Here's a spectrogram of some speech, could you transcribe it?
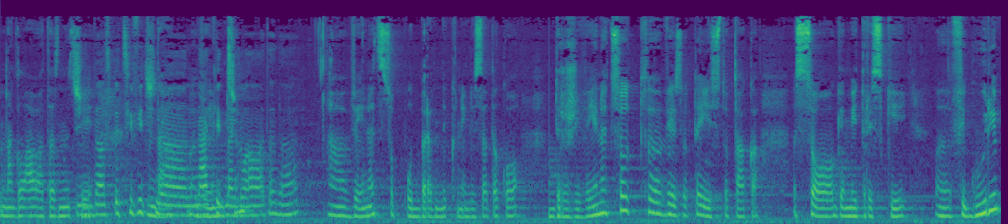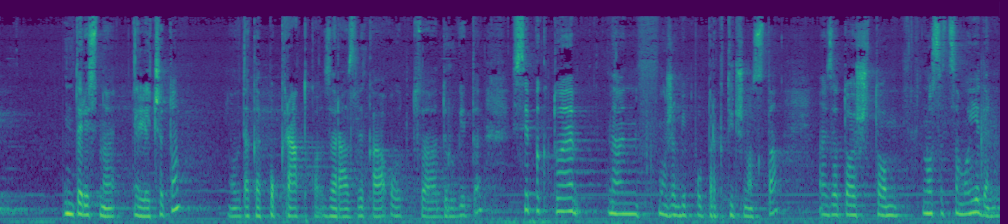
на главата, значи... Да, специфична да, накид на главата, да. Венец со подбрадник, нели, за да го држи венецот. Везот е исто така со геометриски фигури. Интересно е лечето, така е пократко за разлика од другите. Сепак тоа е може би по практичноста, затоа што носат само еден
